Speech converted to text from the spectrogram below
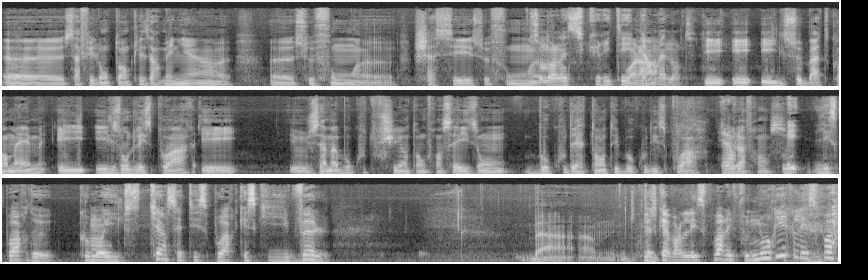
ça fait longtemps que les Arméniens euh, se font euh, chasser, se font... Ils sont dans l'insécurité permanente. Et, et, ils se battent quand même, et ils ont de l'espoir, et ça m'a beaucoup touché en tant que Français. Ils ont beaucoup d'attentes et beaucoup d'espoir de la France. Mais l'espoir de... Comment il tient cet espoir Qu'est-ce qu'ils veulent? Ben, Parce qu'avoir l'espoir, il faut nourrir l'espoir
